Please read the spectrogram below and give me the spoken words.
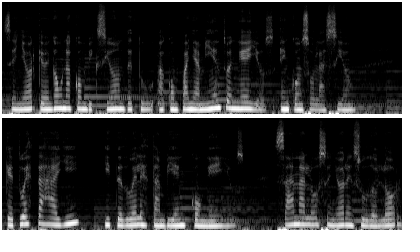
Señor, que venga una convicción de tu acompañamiento en ellos, en consolación, que tú estás allí y te dueles también con ellos. Sánalos, Señor, en su dolor,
